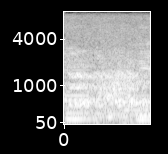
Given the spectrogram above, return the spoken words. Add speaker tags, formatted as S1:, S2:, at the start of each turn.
S1: Mulkey.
